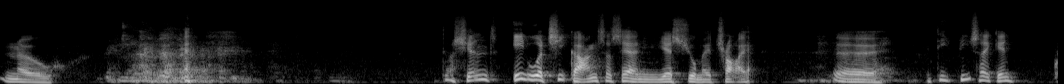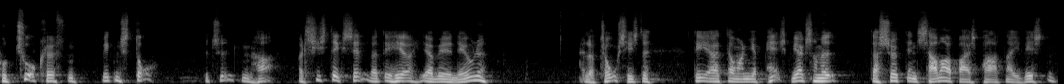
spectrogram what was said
no. det var sjældent. En ud af ti gange, så sagde han, yes, you may try. Øh, det viser igen kulturkløften, hvilken stor betydning den har. Og det sidste eksempel er det her, jeg vil nævne, eller to sidste, det er, at der var en japansk virksomhed, der søgte en samarbejdspartner i Vesten.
